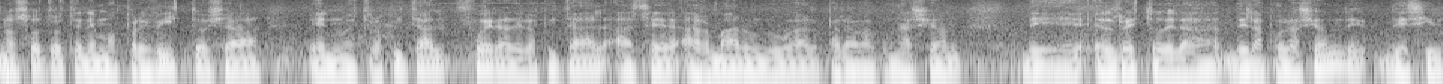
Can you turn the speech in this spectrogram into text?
Nosotros tenemos previsto ya en nuestro hospital, fuera del hospital, hacer, armar un lugar para vacunación del resto de la, población, es decir,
